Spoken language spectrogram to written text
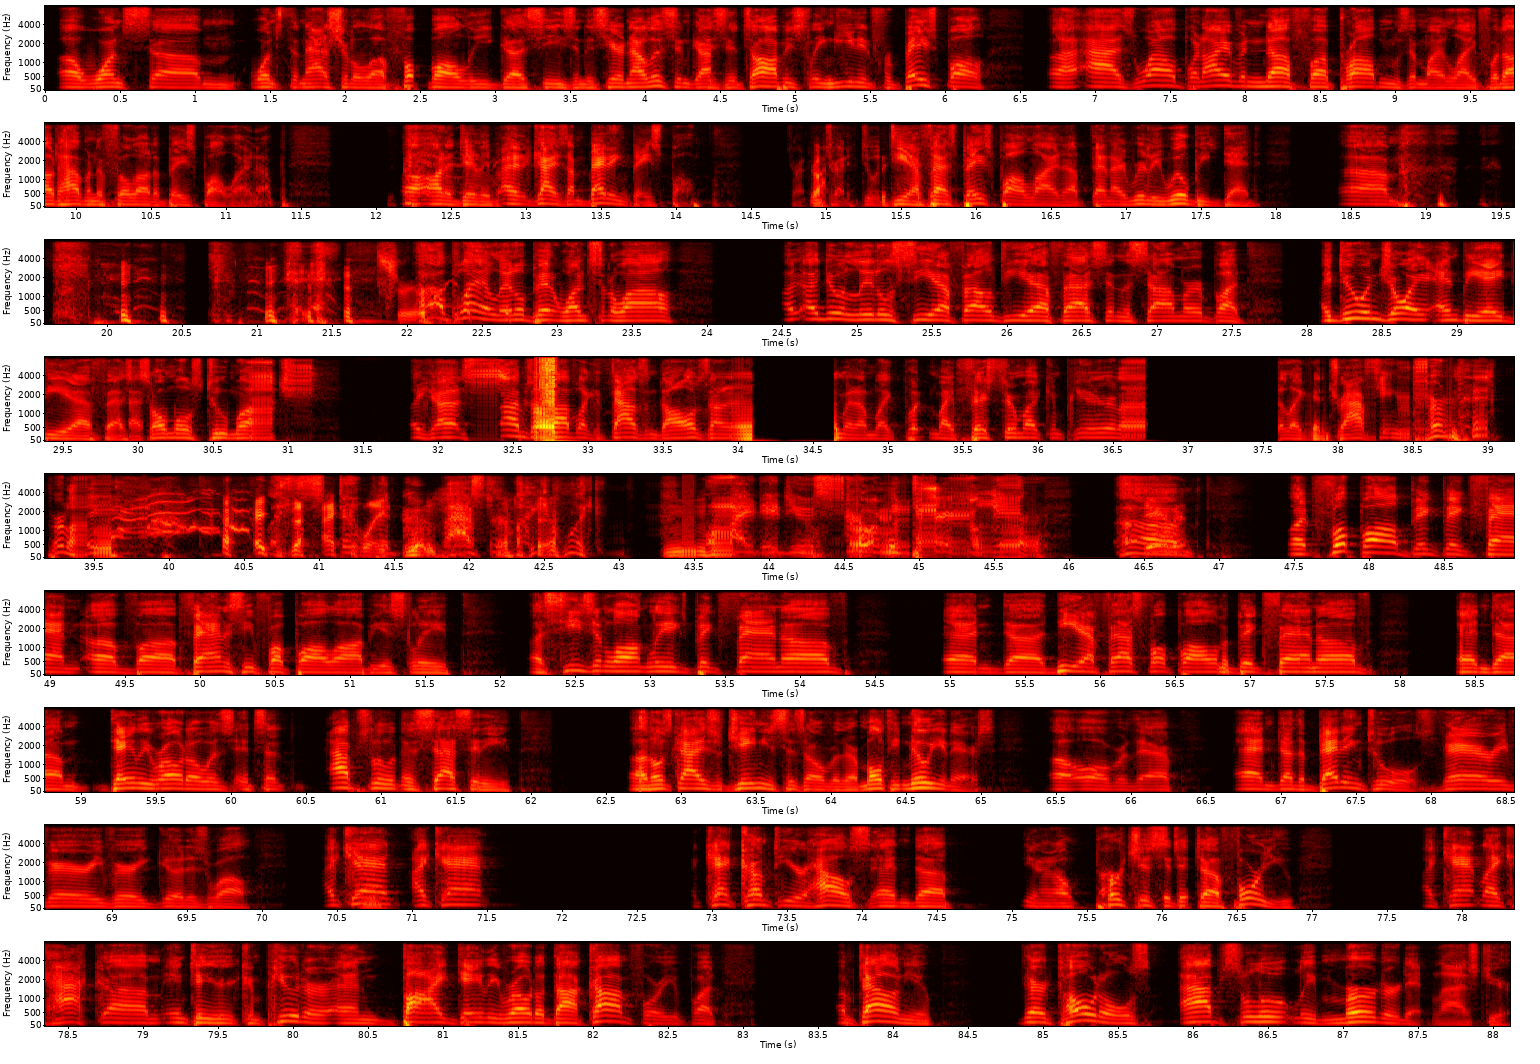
uh, once um, once the National uh, Football League uh, season is here. Now, listen, guys, it's obviously needed for baseball uh, as well, but I have enough uh, problems in my life without having to fill out a baseball lineup uh, on a daily. Uh, guys, I'm betting baseball. Try, try to do a DFS baseball lineup, then I really will be dead. Um, True. I'll play a little bit once in a while. I, I do a little CFL DFS in the summer, but I do enjoy NBA DFS. It's almost too much. Like uh, sometimes I'll have like a thousand dollars on it, and I'm like putting my fist through my computer, like, like a drafting tournament for like, exactly. like bastard. Like, I'm like, why did you screw me? Damn Um, but football, big big fan of uh, fantasy football, obviously. Uh, season long leagues, big fan of, and uh, DFS football, I'm a big fan of, and um, Daily Roto is it's an absolute necessity. Uh, those guys are geniuses over there, multimillionaires uh, over there, and uh, the betting tools, very very very good as well. I can't I can't I can't come to your house and uh, you know purchase it uh, for you. I can't like hack um, into your computer and buy dailyroto.com for you, but I'm telling you, their totals absolutely murdered it last year.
